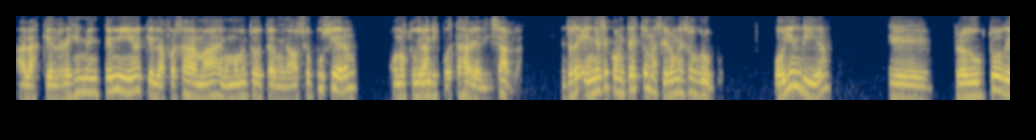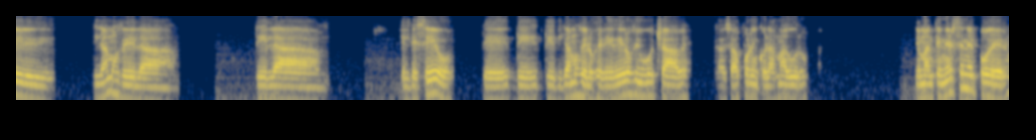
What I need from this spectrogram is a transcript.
a las que el régimen temía que las Fuerzas Armadas en un momento determinado se opusieran o no estuvieran dispuestas a realizarlas. Entonces, en ese contexto nacieron esos grupos. Hoy en día, eh, producto de, digamos, de la, de la, del deseo de, digamos, de los herederos de Hugo Chávez, cabezados por Nicolás Maduro, de mantenerse en el poder,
